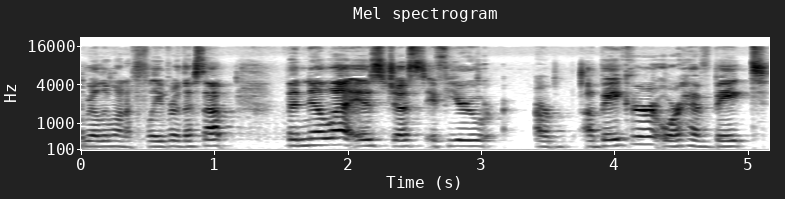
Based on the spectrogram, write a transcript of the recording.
really wanna flavor this up. Vanilla is just, if you are a baker or have baked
